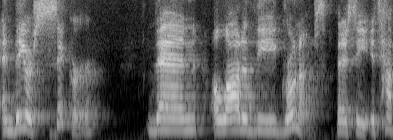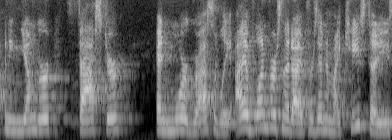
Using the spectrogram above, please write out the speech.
and they are sicker than a lot of the grown-ups that I see. It's happening younger, faster, and more aggressively. I have one person that I presented my case studies.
